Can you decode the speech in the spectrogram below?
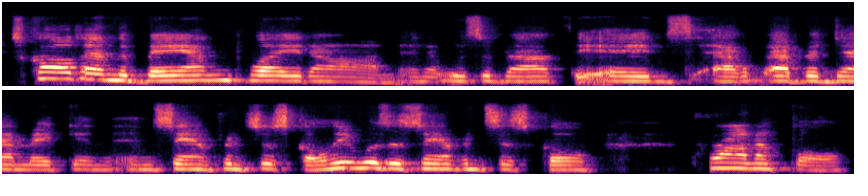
It's called And the Band Played On, and it was about the AIDS epidemic in, in San Francisco. He was a San Francisco Chronicle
